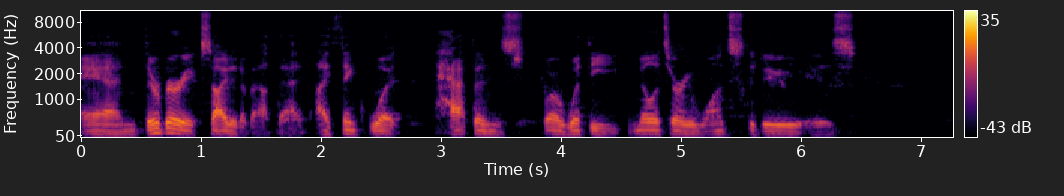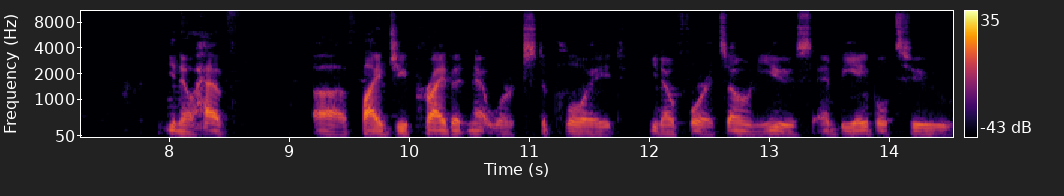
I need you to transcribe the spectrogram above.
And they're very excited about that. I think what happens or what the military wants to do is you know have uh, 5g private networks deployed you know for its own use and be able to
